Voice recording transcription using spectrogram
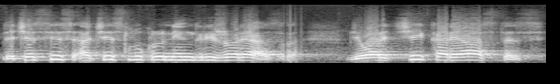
Deci acest, acest lucru ne îngrijorează, deoarece cei care astăzi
